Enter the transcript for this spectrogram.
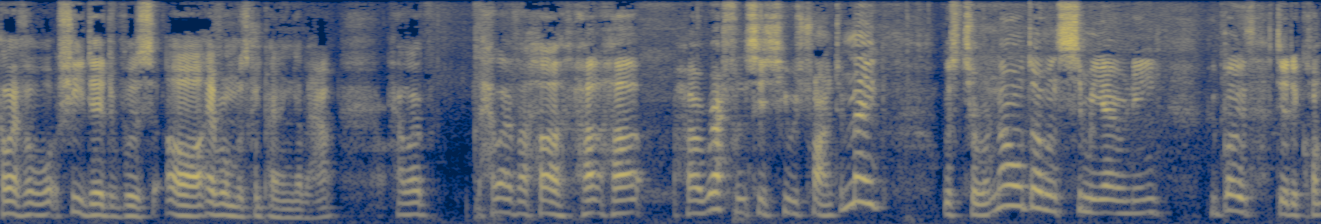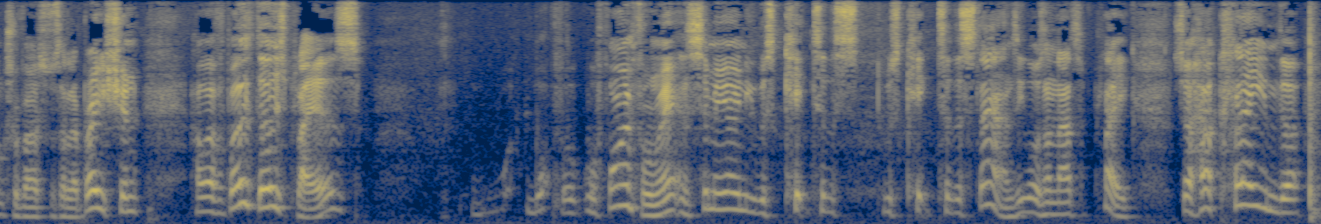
however, what she did was, oh, everyone was complaining about. However, however, her her her, her references she was trying to make was to Ronaldo and Simeone, who both did a controversial celebration. However, both those players were fine from it, and Simeone was kicked to the was kicked to the stands. He wasn't allowed to play. So her claim that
